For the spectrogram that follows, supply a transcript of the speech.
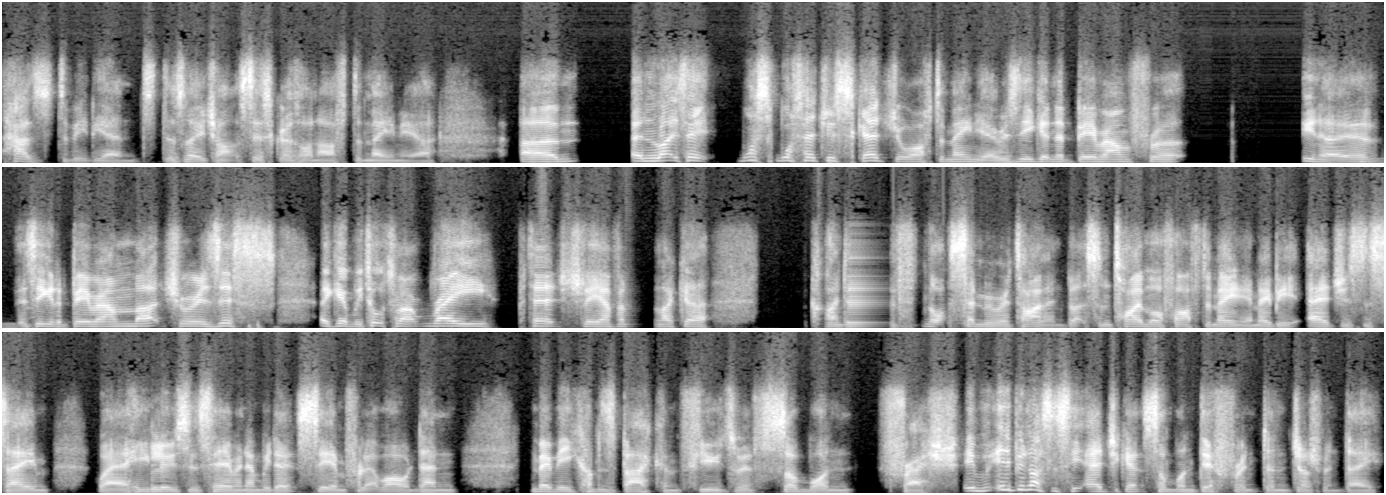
has to be the end. There's no chance this goes on after Mania. Um, and like I say, what's what's Edge's schedule after Mania? Is he going to be around for? You know, Mm. is he going to be around much, or is this again? We talked about Rey potentially having like a kind of not semi-retirement, but some time off after Mania. Maybe Edge is the same, where he loses here and then we don't see him for a little while, and then maybe he comes back and feuds with someone fresh. It, would be nice to see Edge against someone different than Judgment Day.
